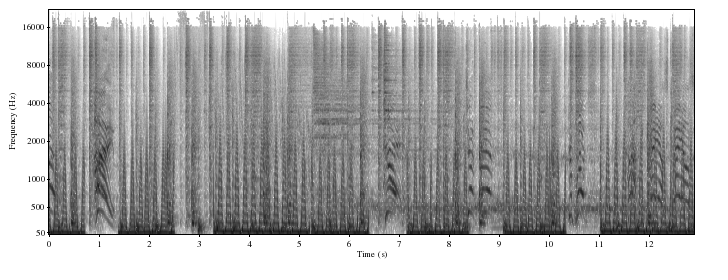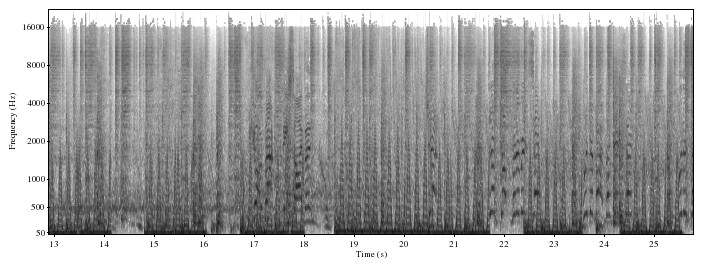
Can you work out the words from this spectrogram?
Hey! The Simon? You've got the! With the back Vincent! With the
